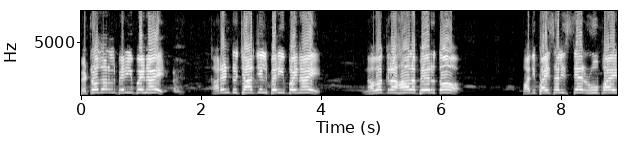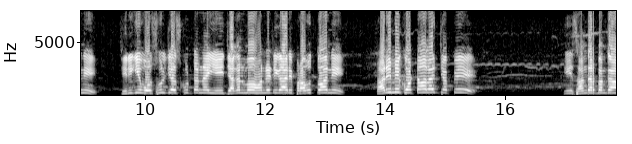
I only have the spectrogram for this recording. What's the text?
పెట్రోల్ ధరలు పెరిగిపోయినాయి. కరెంటు ఛార్జీలు పెరిగిపోయినాయి. నవగ్రహాల పేరుతో పది పైసలు ఇస్తే రూపాయిని తిరిగి వసూలు చేసుకుంటున్న ఈ జగన్మోహన్ రెడ్డి గారి ప్రభుత్వాన్ని తరిమి కొట్టాలని చెప్పి ఈ సందర్భంగా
